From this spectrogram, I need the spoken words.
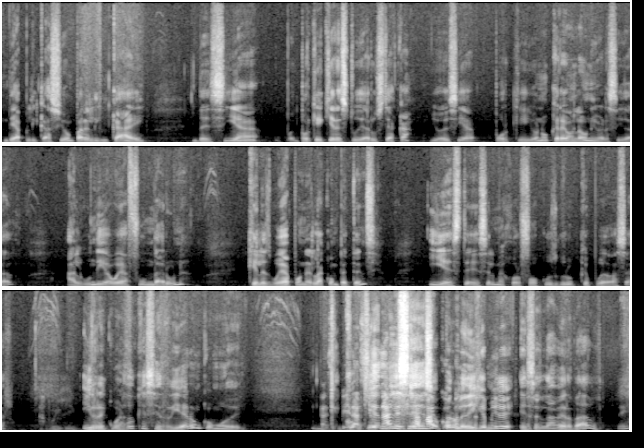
de aplicación para el INCAE decía, ¿por qué quiere estudiar usted acá? Yo decía, porque yo no creo en la universidad. Algún día voy a fundar una que les voy a poner la competencia. Y este es el mejor focus group que puedo hacer. Ah, muy bien. Y recuerdo que se rieron como de, ¿quién dice eso? Pero le dije, mire, esa es la verdad. ¿Sí?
